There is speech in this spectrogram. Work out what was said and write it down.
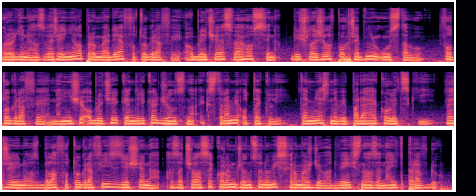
Rodina zveřejnila pro média fotografii obličeje svého syna, když ležel v pohřebním ústavu. Fotografie, na níž je obličej Kendricka Johnsona extrémně oteklý, téměř nevypadá jako lidský. Veřejnost byla fotografií zděšena a začala se kolem Johnsonových schromažďovat v jejich snaze najít pravdu.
